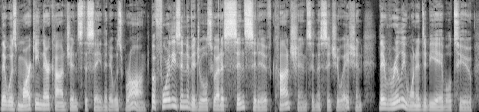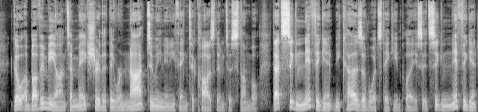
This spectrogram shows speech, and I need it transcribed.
that was marking their conscience to say that it was wrong. But for these individuals who had a sensitive conscience in this situation, they really wanted to be able to go above and beyond to make sure that they were not doing anything to cause them to stumble. That's significant because of what's taking place. It's significant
